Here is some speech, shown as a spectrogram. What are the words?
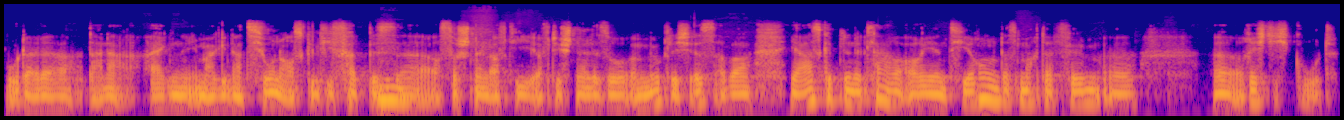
wo da der, deine eigene Imagination ausgeliefert bist, mhm. äh, auch so schnell auf die, auf die Schnelle so äh, möglich ist. Aber ja, es gibt eine klare Orientierung, das macht der Film äh, äh, richtig gut.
